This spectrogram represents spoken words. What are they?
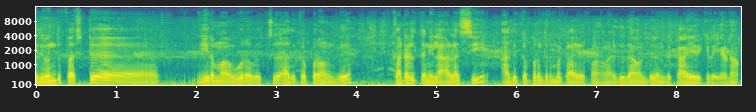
இது வந்து ஃபஸ்ட்டு ஈரமாக ஊற வச்சு அதுக்கப்புறம் வந்து கடல் தண்ணியில் அலசி அதுக்கப்புறம் திரும்ப காய வைப்பாங்களாம். இதுதான் வந்து இந்த காய வைக்கிற இடம்.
